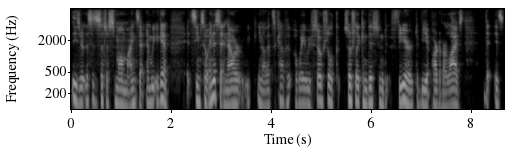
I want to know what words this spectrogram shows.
these are this is such a small mindset. And we again it seems so innocent. And now we're we, you know that's kind of a way we've social socially conditioned fear to be a part of our lives that is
